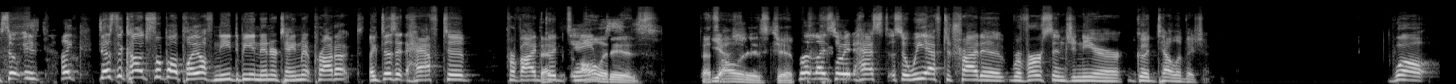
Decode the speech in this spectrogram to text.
So is like, does the college football playoff need to be an entertainment product? Like, does it have to provide That's good games? All it is. That's yes. all it is, Chip. But like, so it has to. So we have to try to reverse engineer good television. Well,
